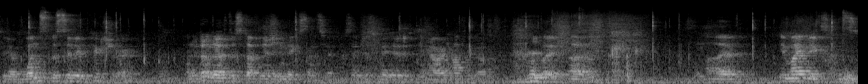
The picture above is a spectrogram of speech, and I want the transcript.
So you have one specific picture, and I don't know if this definition makes sense yet because I just made it an hour and a half ago. But uh, uh, it might make sense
